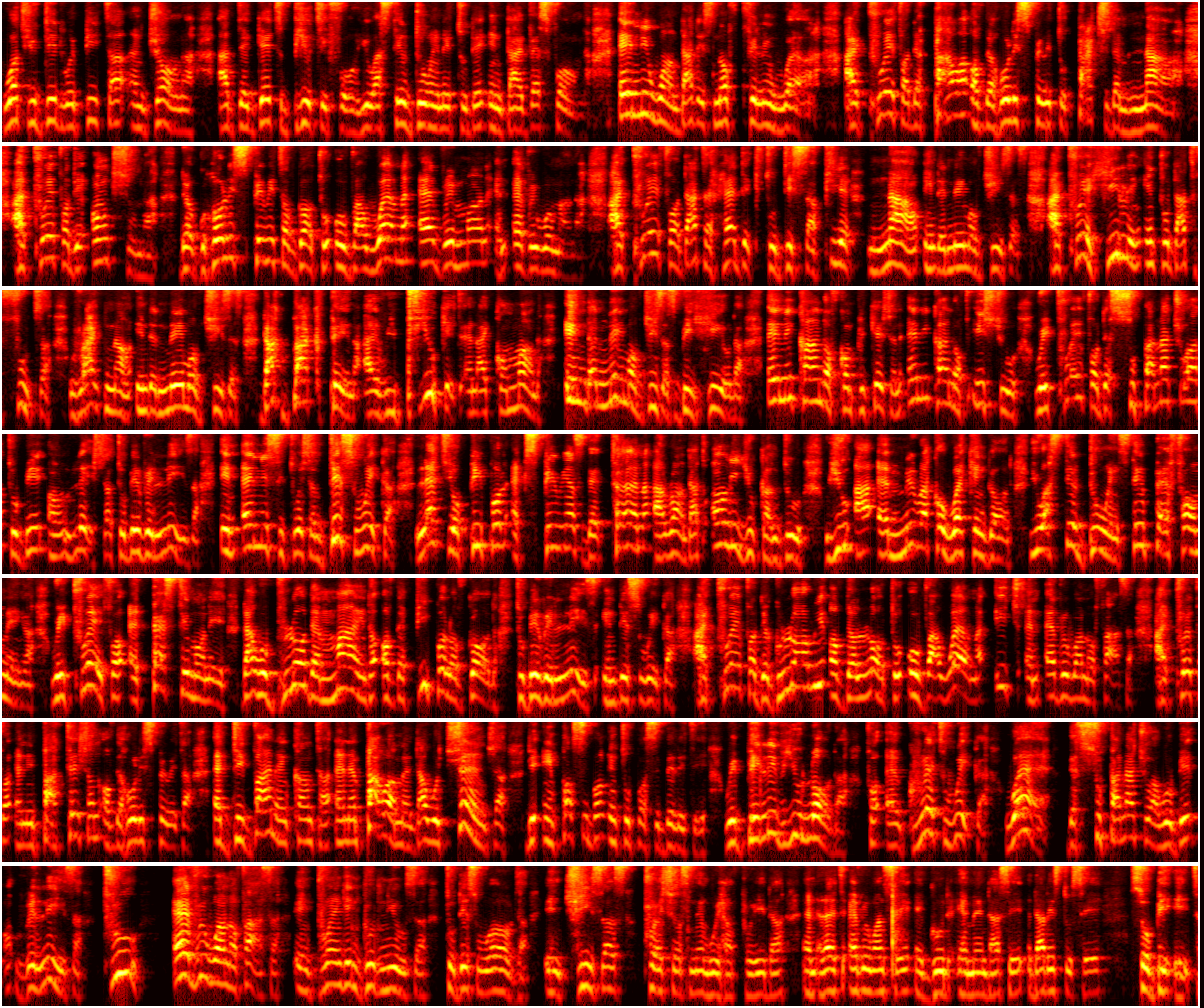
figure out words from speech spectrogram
What you did with Peter and John at the gate, beautiful. You are still doing it today in diverse form. Anyone that is not feeling well, I pray for the power of the Holy Spirit to touch them now. I pray for the unction, the Holy Spirit of God to overwhelm every man and every woman. I pray for that headache to disappear now in the name of Jesus. I pray healing into that foot right now in the name of Jesus. That back pain, I rebuke it and I command in the name of Jesus be healed. Any kind of complication, any kind of issue, we pray for the supernatural to be unleashed, to be released in any situation. This week, let your people experience the turn around that only you can do. You are a miracle working God. You are still doing, still performing. We pray for a testimony that will blow the mind of the people of God to be released in this week. I pray for the glory of the Lord to overwhelm each and every one of us. I pray for an impartation of the Holy Spirit, a divine encounter, an empowerment that will change the impossible into possibility. We believe you, Lord, for a great week where the supernatural will be released through every one of us in bringing good news to this world. In Jesus' precious name, we have prayed. And let everyone say a good amen. That's it. That is to say, so be it.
